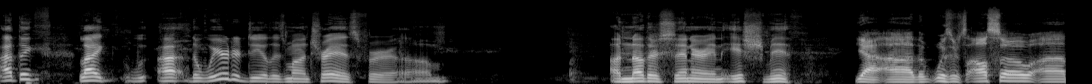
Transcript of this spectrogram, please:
I think like uh, the weirder deal is Montrez for um, another center in Ish Smith. Yeah, uh, the Wizards also uh,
